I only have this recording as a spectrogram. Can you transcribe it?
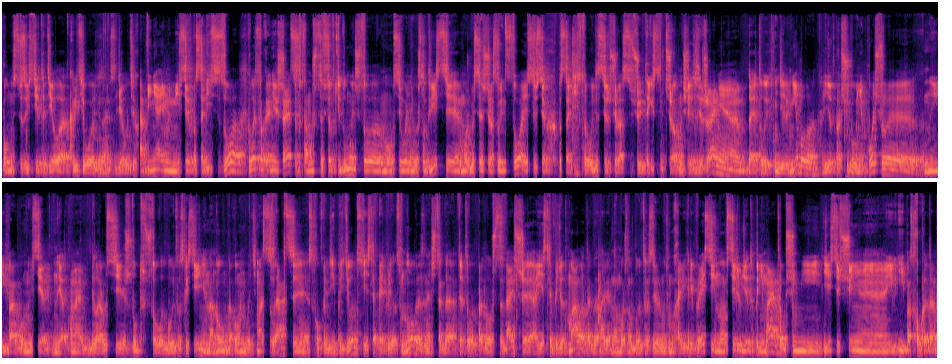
полностью завести это дело, открыть его, не знаю, сделать их обвиняемыми, всех посадить в СИЗО. Власть пока не решается, потому что все-таки думает, что, ну, сегодня вышло 200, может быть, в следующий раз выйдет 100, а если всех посадить, то выйдет в следующий раз еще и 300. Вчера начали задержания, до этого их неделю не было. Идет прощупывание почвы, ну, и как бы мы все, я так понимаю, в Беларуси ждут, что вот будет воскресенье на новом каком-нибудь массовой акции, сколько людей придет. Если опять придет много, значит, тогда вот это вот продолжится дальше. А если придет мало, тогда, наверное, можно будет развернуть маховик репрессий. Но все люди это понимают, в общем, и есть ощущение... И, и поскольку там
